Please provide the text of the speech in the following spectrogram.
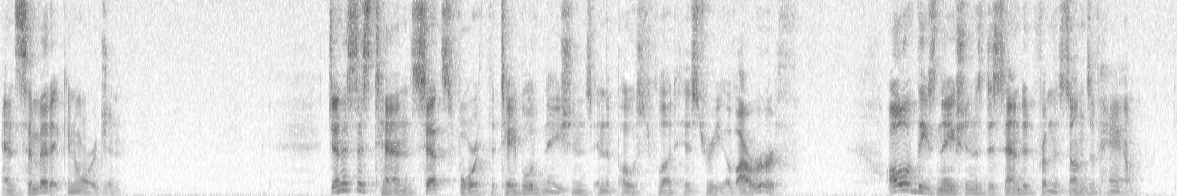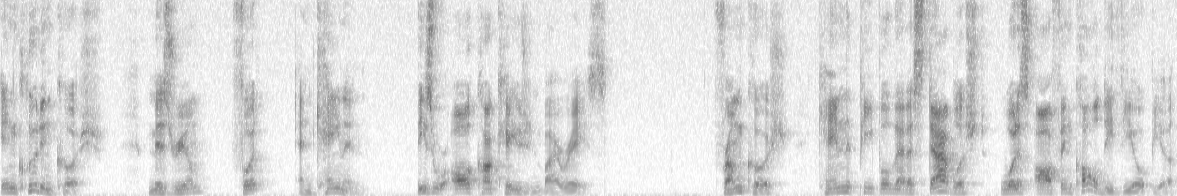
and Semitic in origin. Genesis 10 sets forth the table of nations in the post flood history of our earth. All of these nations descended from the sons of Ham, including Cush, Mizraim, Phut, and Canaan. These were all Caucasian by race. From Cush came the people that established what is often called Ethiopia,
